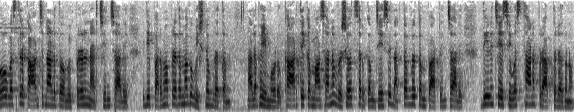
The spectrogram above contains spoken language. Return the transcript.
గోవస్త్ర కాంచనాలతో విప్రులు నర్చించాలి. ఇది పరమప్రథమకు విష్ణువ్రతం. నలభై మూడు. కార్తీక మాసాన వృషోత్సర్గం చేసి నక్తవ్రతం పాటించాలి. దీనిచే శివస్థాన ప్రాప్తుడగను.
